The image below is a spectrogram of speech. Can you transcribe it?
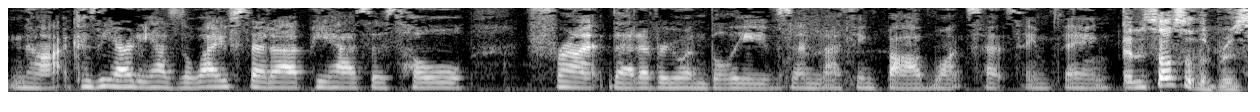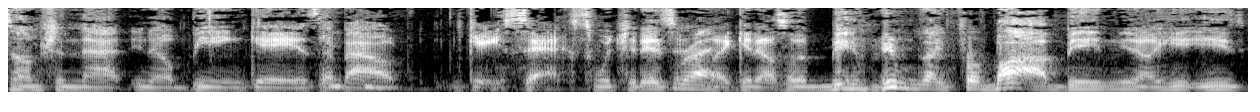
not, because he already has the wife set up. He has this whole front that everyone believes, and I think Bob wants that same thing. and it's also the presumption that you know being gay is about gay sex, which it isn't. Right. Like you know, so being like for Bob being you know he, he's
